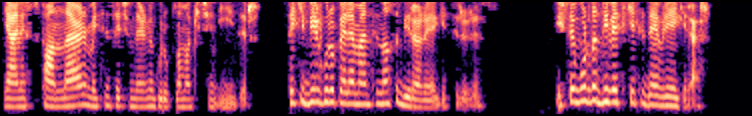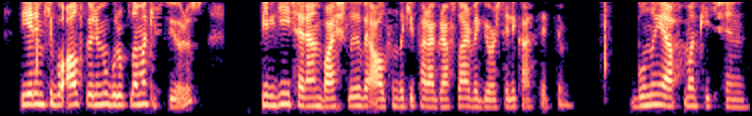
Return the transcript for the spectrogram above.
Yani spanner metin seçimlerini gruplamak için iyidir. Peki bir grup elementi nasıl bir araya getiririz? İşte burada div etiketi devreye girer. Diyelim ki bu alt bölümü gruplamak istiyoruz. Bilgi içeren başlığı ve altındaki paragraflar ve görseli kastettim. Bunu yapmak için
